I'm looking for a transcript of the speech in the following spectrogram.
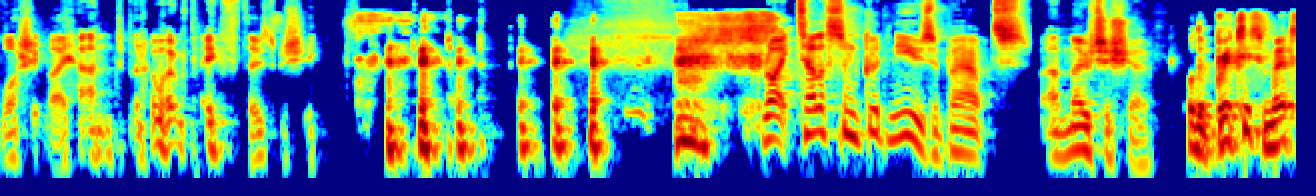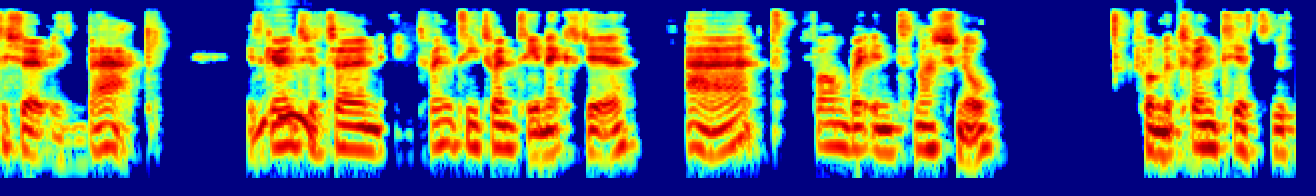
wash it by hand, but I won't pay for those machines. Right, tell us some good news about a motor show. Well, the British Motor Show is back. It's going to return in 2020 next year at Farnborough International from the 20th to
